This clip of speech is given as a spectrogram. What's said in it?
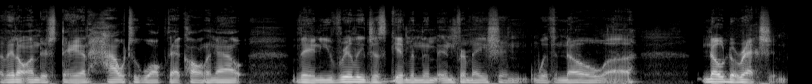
or they don't understand how to walk that calling out, then you've really just given them information with no uh, no direction,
